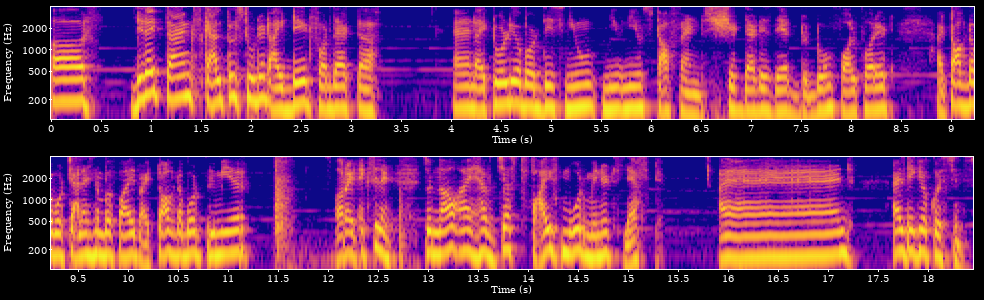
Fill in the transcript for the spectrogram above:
uh, did I thank scalpel student I did for that uh, and i told you about this new new new stuff and shit that is there. Don't fall for it. I talked about challenge number 5 i talked about premiere. All right excellent. So now i have just 5 more minutes left. And i'll take your questions.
